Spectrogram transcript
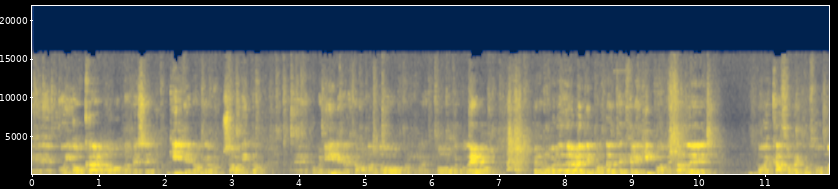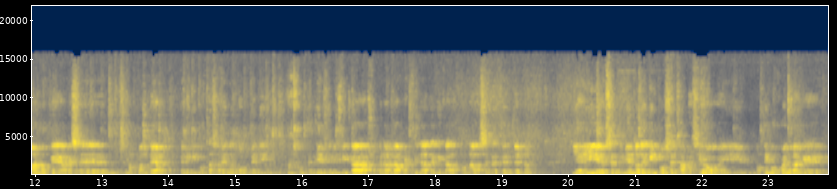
eh, hoy Oscar, ¿no? otras veces Guille, ¿no? que es un sabadito eh, juvenil y que le estamos dando pues, todo lo que podemos, pero lo verdaderamente importante es que el equipo, a pesar de los escasos recursos humanos que a veces se nos plantean, el equipo está sabiendo competir. Competir significa superar la adversidad de que cada jornada se presente, ¿no? Y ahí el sentimiento de equipo se estableció y nos dimos cuenta que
